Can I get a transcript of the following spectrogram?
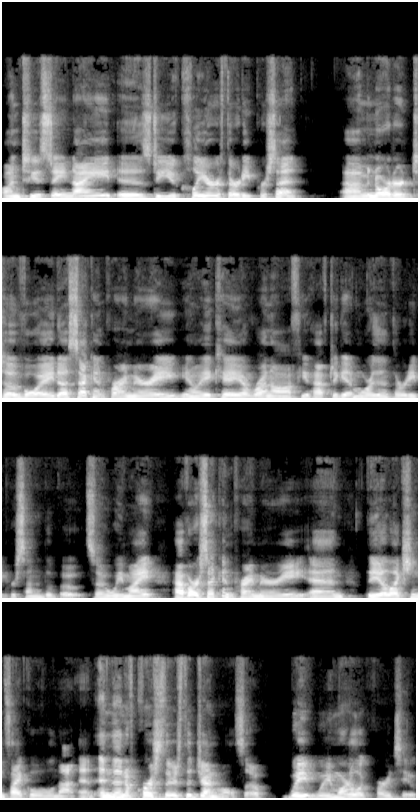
on Tuesday night is do you clear 30%? Um, in order to avoid a second primary, you know, aka a runoff, you have to get more than 30% of the vote. So we might have our second primary and the election cycle will not end. And then, of course, there's the general. So way, way more to look forward to.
